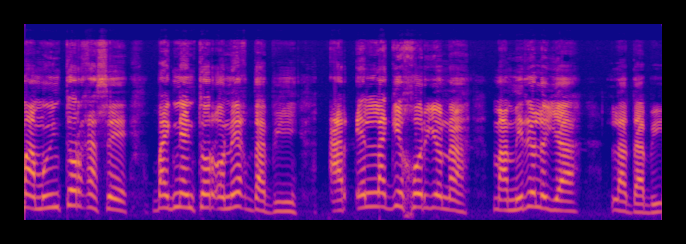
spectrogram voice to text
মামুইন তোর কাছে বাইক নাইন অনেক দাবি। আর এর লাগি করিও না মামিরে লইয়া লা দাবি।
